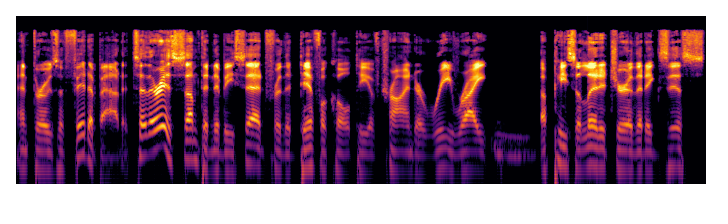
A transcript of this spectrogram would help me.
and throws a fit about it. So there is something to be said for the difficulty of trying to rewrite mm. a piece of literature that exists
